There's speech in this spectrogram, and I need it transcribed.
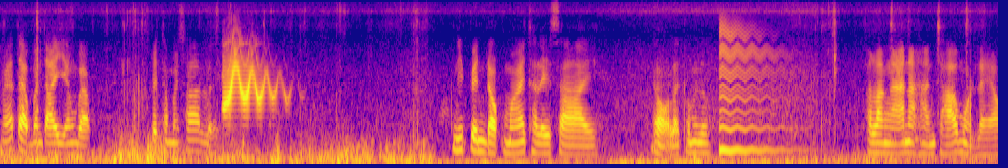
แม้แต่บันไดยังแบบเป็นธรรมชาติเลย นี่เป็นดอกไม้ทะเลทราย ดอกอะไรก็ไม่รู้ พลังงานอาหารเช้าหมดแล้ว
